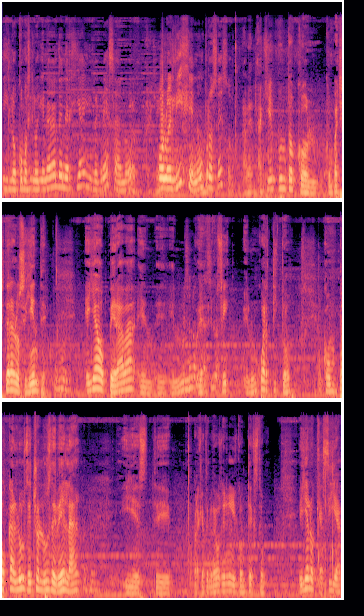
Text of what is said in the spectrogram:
y lo como si lo llenaran de energía y regresa, ¿no? O lo eligen, un proceso. A ver, aquí el punto con, con Pachita era lo siguiente. Ella operaba en, en- un, eh, sí, en un cuartito con poca luz, de hecho luz de vela. Y este, para que te metamos bien en el contexto, ella lo que hacía,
